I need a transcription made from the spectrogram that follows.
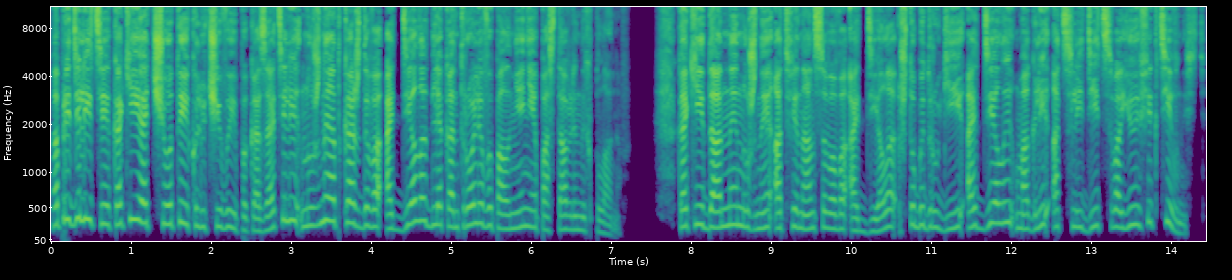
Определите, какие отчеты и ключевые показатели нужны от каждого отдела для контроля выполнения поставленных планов. Какие данные нужны от финансового отдела, чтобы другие отделы могли отследить свою эффективность?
